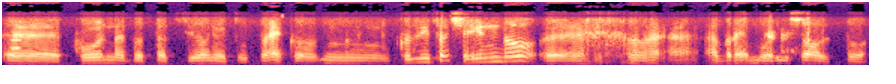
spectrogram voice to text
uh, con dotazioni e tutto. Ecco, mh, mm, così facendo avremmo risolto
